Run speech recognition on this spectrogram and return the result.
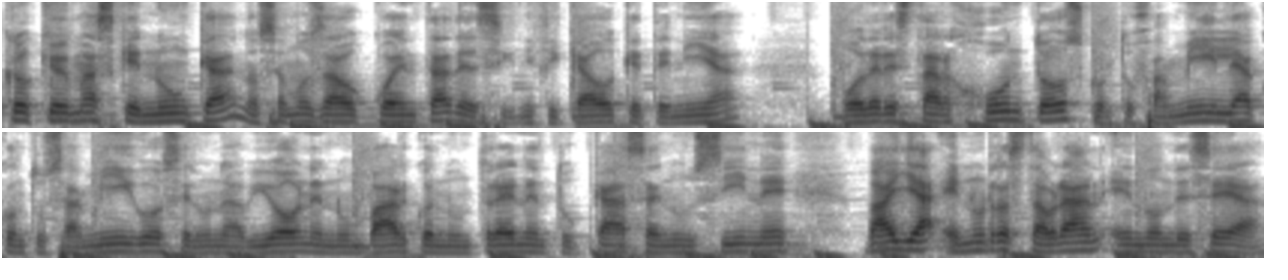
creo que hoy más que nunca nos hemos dado cuenta del significado que tenía poder estar juntos con tu familia, con tus amigos, en un avión, en un barco, en un tren, en tu casa, en un cine, vaya, en un restaurante, en donde sea,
